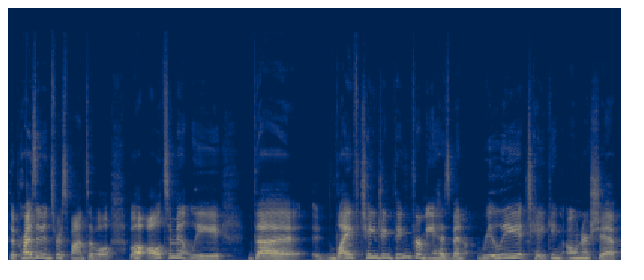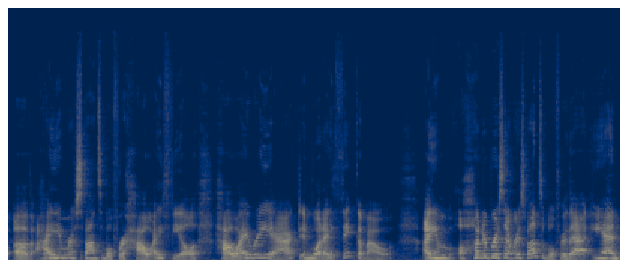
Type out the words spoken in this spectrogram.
The president's responsible. But ultimately the life changing thing for me has been really taking ownership of I am responsible for how I feel, how I react, and what I think about. I am 100% responsible for that. And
